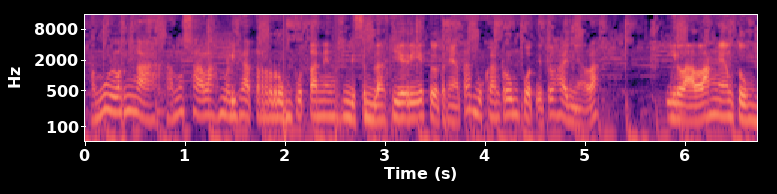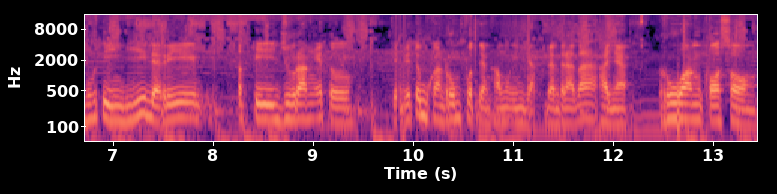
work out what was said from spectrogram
kamu lengah kamu salah melihat rumputan yang di sebelah kiri itu. Ternyata bukan rumput itu hanyalah ilalang yang tumbuh tinggi dari tepi jurang itu jadi itu bukan rumput yang kamu injak dan ternyata hanya ruang kosong.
